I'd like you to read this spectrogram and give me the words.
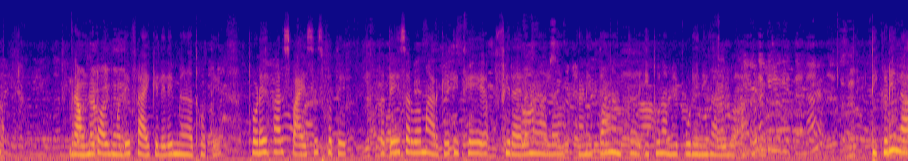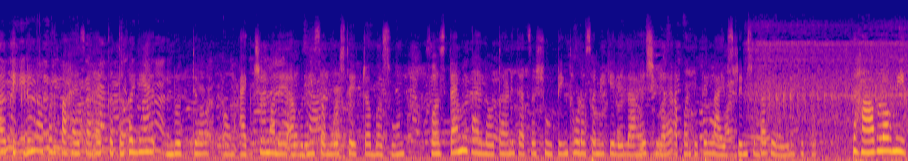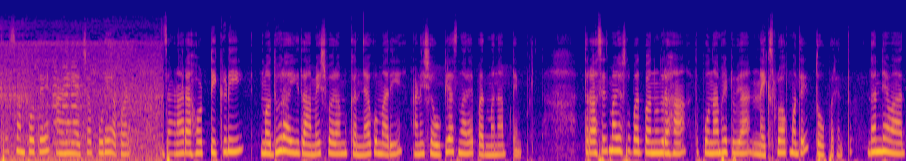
ग्राउंडनट ऑइलमध्ये फ्राय केलेले मिळत होते. थोडेफार स्पायसेस होते. तर ते सर्व मार्केट इथे फिरायला मिळालं आणि त्यानंतर इथून आम्ही पुढे निघालेलो आहोत. तिकडीला तिकडीला आपण पाहायचं आहे कथकली नृत्य ॲक्च्युअलमध्ये अगदी समोर स्टेजच्या बसून. फर्स्ट टाईम मी पाहिलं होतं आणि त्याचं शूटिंग थोडंसं मी केलेलं आहे. शिवाय आपण तिथे लाईव्ह स्ट्रीमसुद्धा केलेली होती. तर हा ब्लॉग मी इथेच संपवते आणि याच्यापुढे आपण जाणार आहोत टिकडी मधुराई रामेश्वरम कन्याकुमारी आणि शेवटी असणार आहे पद्मनाभ टेम्पल. तर असेच माझ्यासोबत बनून राहा. तर पुन्हा भेटूया नेक्स्ट ब्लॉगमध्ये तोपर्यंत. धन्यवाद.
